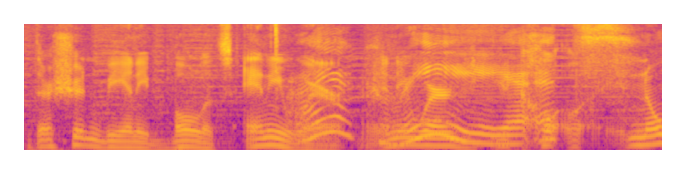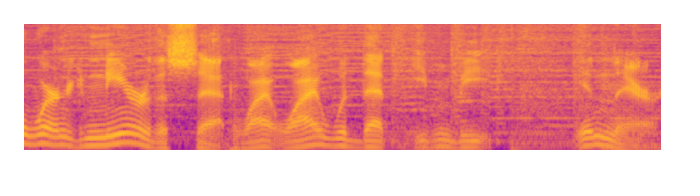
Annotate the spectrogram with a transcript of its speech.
But there shouldn't be any bullets anywhere, anywhere, clo- nowhere near the set. Why? Why would that even be in there?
